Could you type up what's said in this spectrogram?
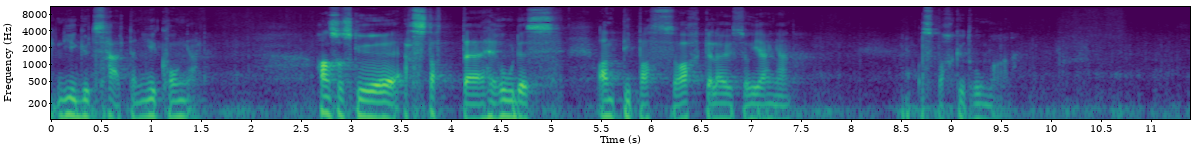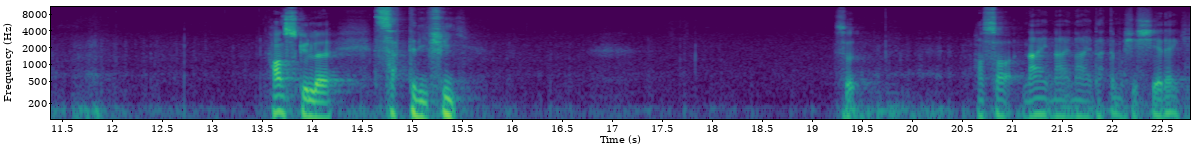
den nye Guds helt, den nye kongen. Han som skulle erstatte Herodes Antipas og Arkelaus og gjengen og sparke ut romerne. Han skulle sette dem fri. Så han sa nei, nei, nei, dette må ikke skje deg.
